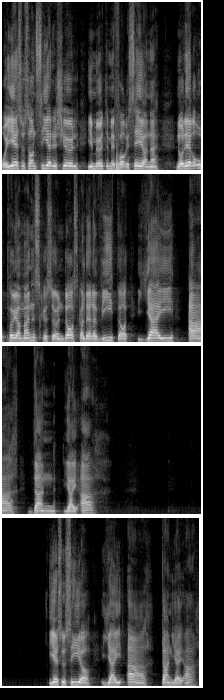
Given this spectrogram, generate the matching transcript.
Og Jesus han sier det sjøl i møte med fariseerne. Når dere opphøyer menneskesønnen, da skal dere vite at 'jeg er den jeg er'. Jesus sier 'jeg er den jeg er'.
